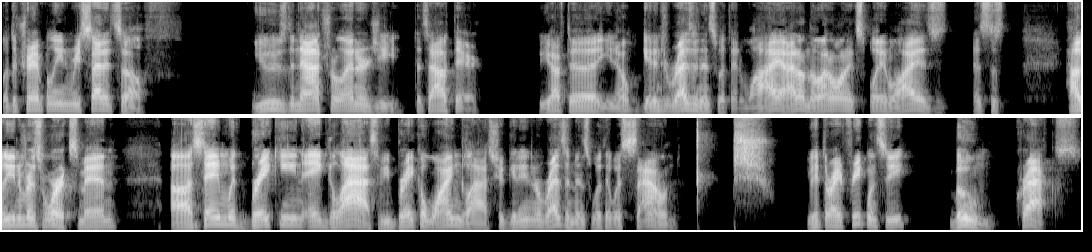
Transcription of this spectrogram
Let the trampoline reset itself. Use the natural energy that's out there. You have to, you know, get into resonance with it. Why? I don't know. I don't want to explain why. It's that's just how the universe works, man. Uh, same with breaking a glass. If you break a wine glass, you're getting a resonance with it with sound. You hit the right frequency, boom, cracks.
